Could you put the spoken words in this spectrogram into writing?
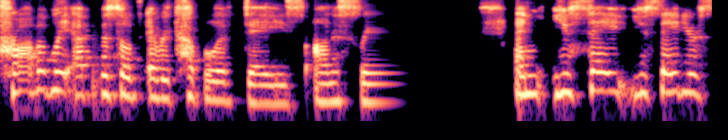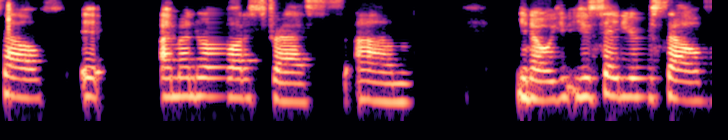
probably episodes every couple of days, honestly. And you say you say to yourself, it, "I'm under a lot of stress." Um, you know, you, you say to yourself,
